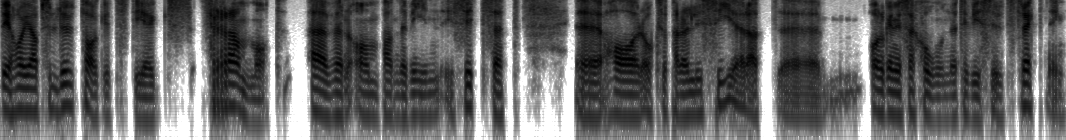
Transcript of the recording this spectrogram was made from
det har ju absolut tagit steg framåt, även om pandemin i sitt sätt eh, har också paralyserat eh, organisationer till viss utsträckning.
